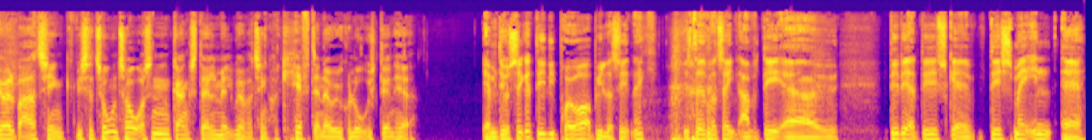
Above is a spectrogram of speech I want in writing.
Jeg vil bare tænke, hvis jeg tog en tår og sådan en gang staldmælk, vil jeg bare tænke, hold kæft, den er jo økologisk, den her. Jamen, det er jo sikkert det, de prøver at bilde os ind, ikke? I stedet for at tænke, at det er... Øh, det der, det, skal, det er smagen af...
